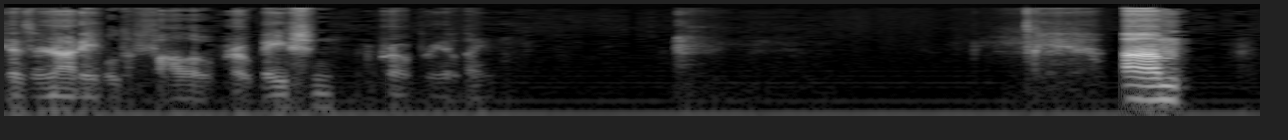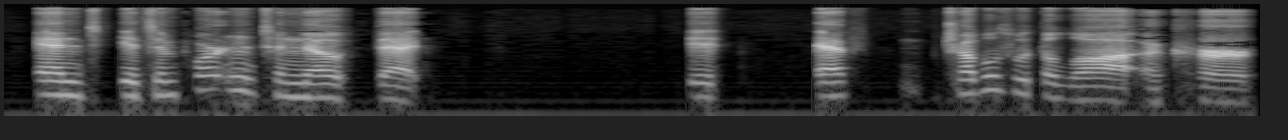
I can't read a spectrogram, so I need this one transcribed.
because they're not able to follow probation appropriately. Um, and it's important to note that Troubles with the law occur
